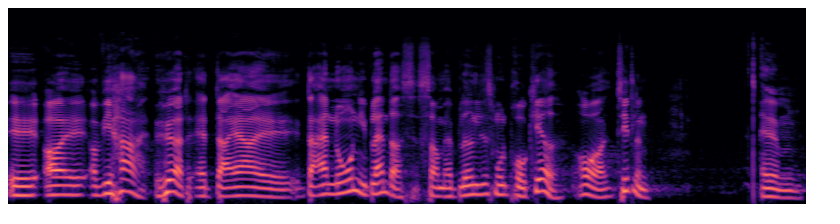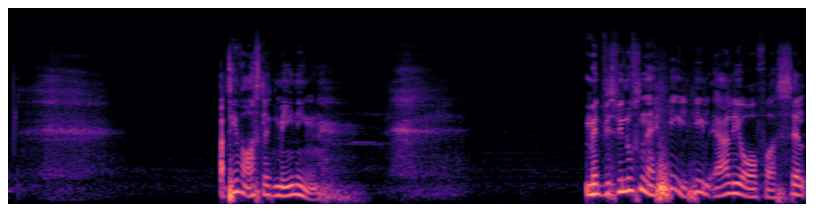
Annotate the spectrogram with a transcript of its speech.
Øh, og, øh, og vi har hørt, at der er, øh, der er nogen i blandt os, som er blevet en lille smule provokeret over titlen. Øhm, og det var også lidt meningen. Men hvis vi nu sådan er helt, helt ærlige over for os selv,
